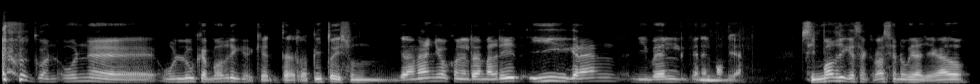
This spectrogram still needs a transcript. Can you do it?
con un, eh, un Luka Modric que, te repito, hizo un gran año con el Real Madrid y gran nivel en el Mundial. Sin Modric esa Croacia no hubiera llegado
